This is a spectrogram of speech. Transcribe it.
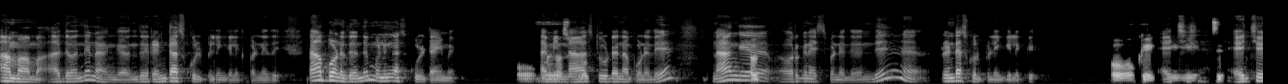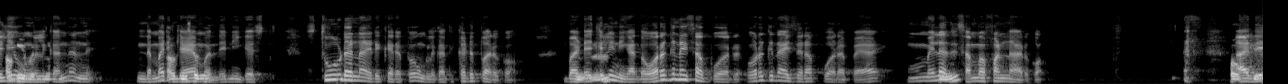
ஆமா ஆமா. அது வந்து நாங்க வந்து ரெண்டா ஸ்கூல் பிள்ளைங்களுக்கு பண்ணது. நான் போனது வந்து மனுங்கா ஸ்கூல் டைம் ஐ மீன் நான் ஸ்டூடெண்டா போனது. நாங்க ஆர்கனைஸ் பண்ணது வந்து ரெண்டா ஸ்கூல் பிள்ளைங்களுக்கு. ஓகே ஆக்சுவலி உங்களுக்கு வந்து இந்த மாதிரி கேம் வந்து நீங்க ஸ்டூடெண்டா இருக்கிறப்ப உங்களுக்கு அது கடுப்பா இருக்கும். பட் ஆக்சுவலி நீங்க அந்த ஆர்கனைஸா போற ஆர்கனைசரா போறப்ப உண்மையில அது செம்ம ஃபன்னா இருக்கும். அது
